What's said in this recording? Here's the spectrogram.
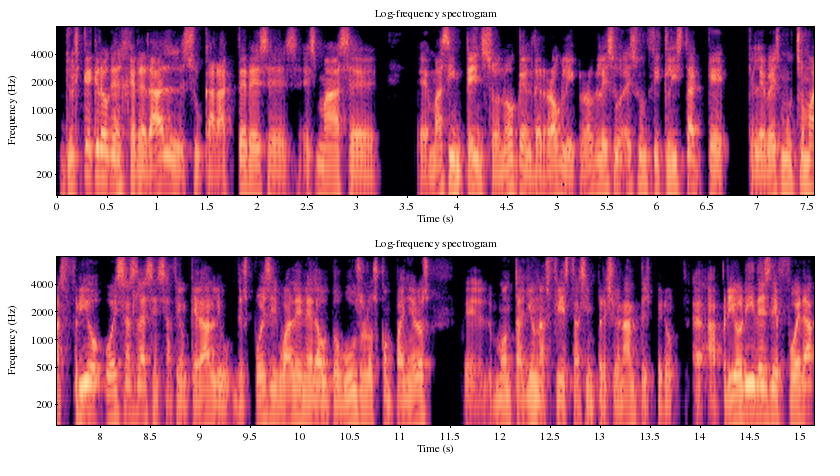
Yo es que creo que en general su carácter es, es, más... Eh, eh, más intenso ¿no? que el de Roglic. Roglic es un ciclista que, que, le ves mucho más frío, o esa es la sensación que da. Después, igual en el autobús, los compañeros eh, montan unas fiestas impresionantes, pero a, priori desde fuera,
